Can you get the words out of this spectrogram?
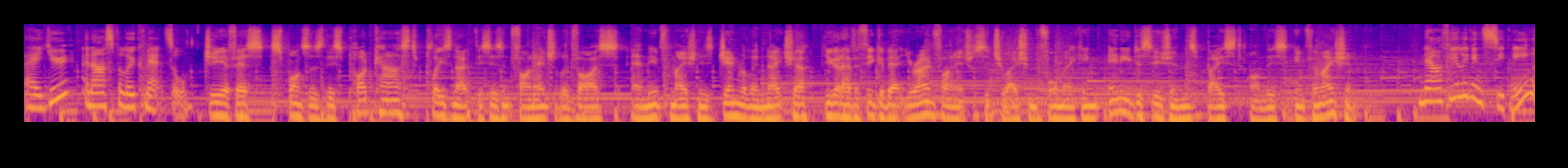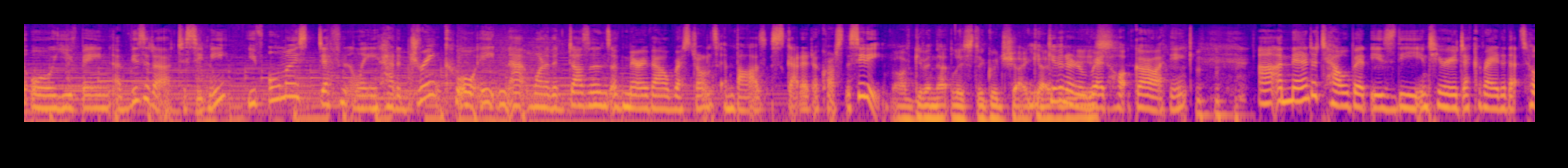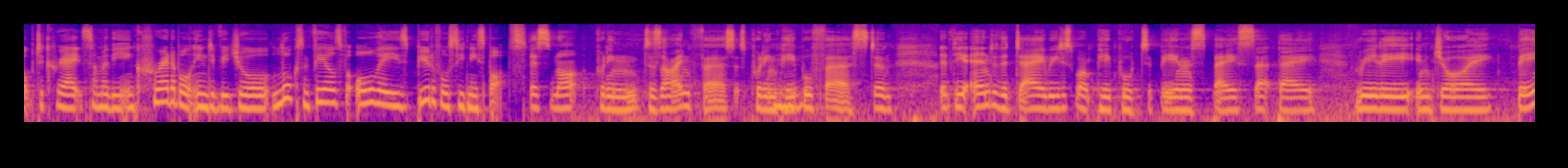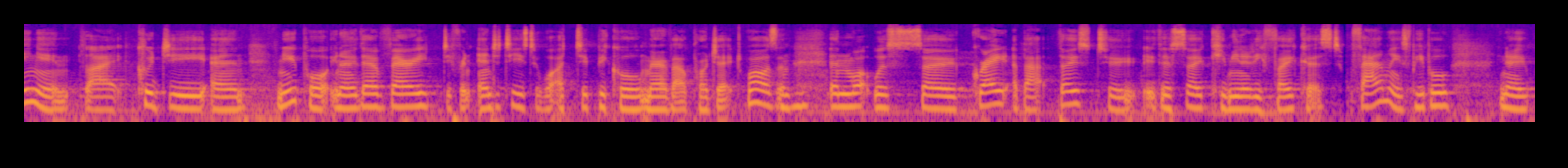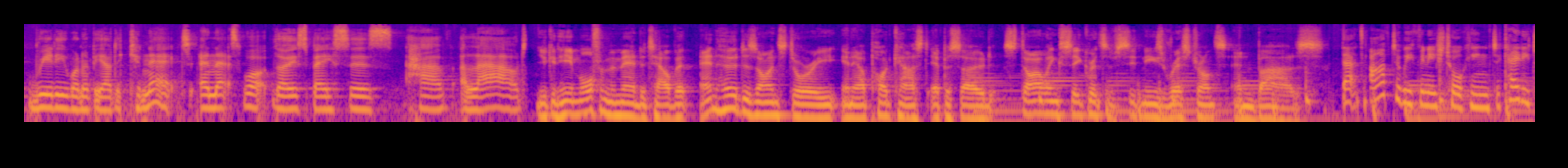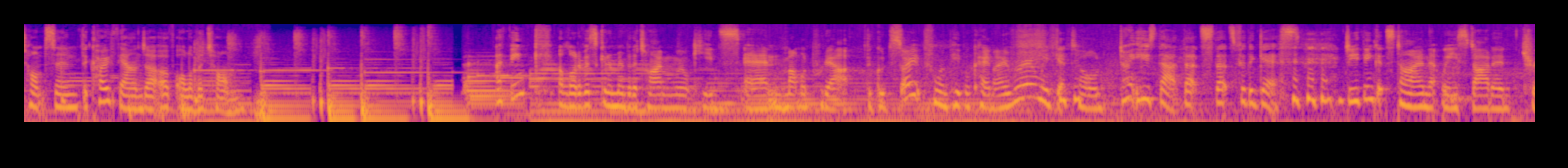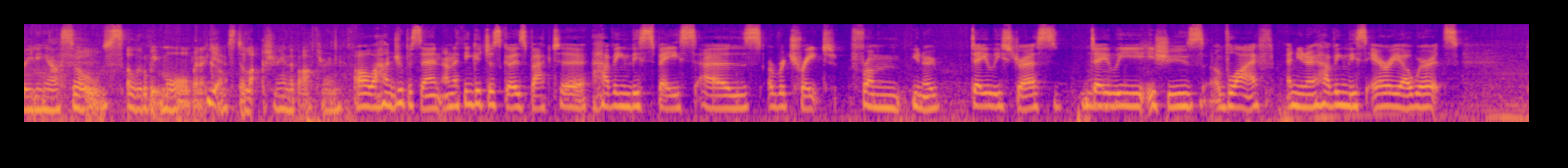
and ask for Luke Mansell. GFS sponsors this podcast. Please note this isn't financial advice and the information is general in nature. You've got to have a think about your own financial situation before making any decisions based on this information. Now, if you live in Sydney or you've been a visitor to Sydney, you've almost definitely had a drink or eaten at one of the dozens of Merivale restaurants and bars scattered across the city. I've given that list a good shake. You've over given the it a red hot go, I think. uh, Amanda Talbot is the interior decorator that's helped to create some of the incredible individual looks and feels for all these beautiful Sydney spots. It's not putting design first, it's putting people first. And at the end of the day, we just want people to be in a space that they really enjoy being in. Like Coogee and Newport, you know, they're very different entities to what a typical Merivale project was. And, mm-hmm. and what was so great about those two, they're so community focused. Families, people you know, really want to be able to connect. And that's what those spaces have allowed. You can hear more from Amanda Talbot and her design story in our podcast episode, Styling Secrets of Sydney's Restaurants and Bars. That's after we finish talking to Katie Thompson, the co founder of Oliver Tom. I think a lot of us can remember the time when we were kids and mum would put out the good soap for when people came over and we'd get told, don't use that, that's, that's for the guests. Do you think it's time that we started treating ourselves a little bit more when it Yeah. comes to luxury in the bathroom? Oh, 100%. And I think it just goes back to having this space as a retreat from, you know, daily stress, mm-hmm. daily issues of life, and, you know, having this area where it's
